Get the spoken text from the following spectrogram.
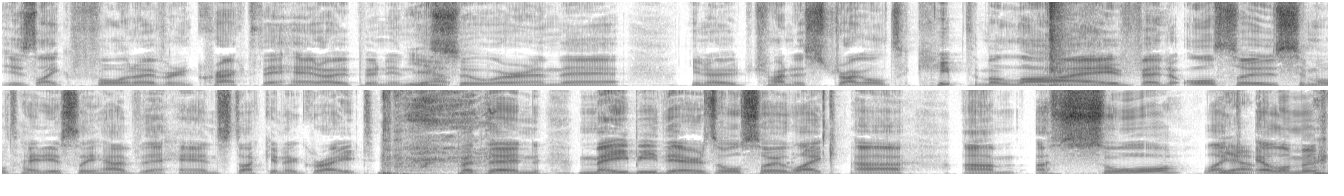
is like fallen over and cracked their head open in the sewer, and they're you know, trying to struggle to keep them alive and also simultaneously have their hand stuck in a grate. But then maybe there's also like a, um, a saw like Yep. element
